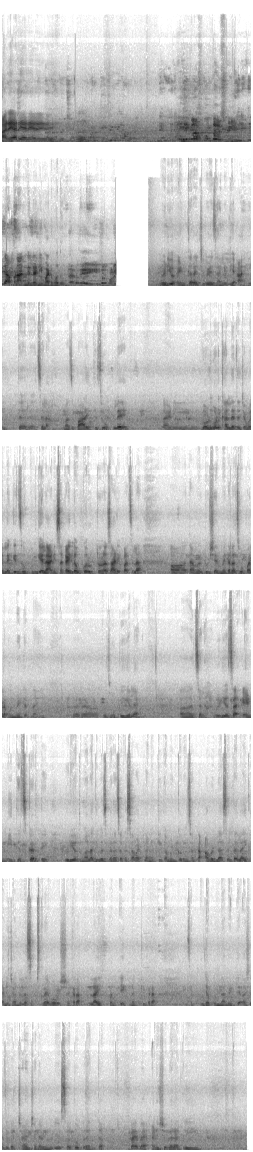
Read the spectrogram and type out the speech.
अरे अरे अरे अरे. अरे ते आपण आणलेलं इतर फळे- व्हिडिओ एंड करायची वेळ झालेली आहे. तर चला माझं बाळ इथे झोपलं आहे आणि गोड गोड खाल्लं त्याच्यामुळे लगेच झोपून गेला आणि सकाळी लवकर उठतो ना साडेपाचला. त्यामुळे ट्युशनमध्ये त्याला झोपायला पण भेटत नाही. तर तो झोपी गेला आहे चला व्हिडिओचा एंड मी इथेच करते. व्हिडिओ तुम्हाला दिवसभराचा कसा वाटला नक्की कमेंट करून सांगा. आवडला असेल तर लाईक आणि चॅनलला सबस्क्राईब अवश्य करा. लाईक पण एक नक्की करा. उद्या पुन्हा भेटते अशाच एका छान छान नवीन व्हिडिओसह तोपर्यंत बाय बाय आणि शुभरात्री.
